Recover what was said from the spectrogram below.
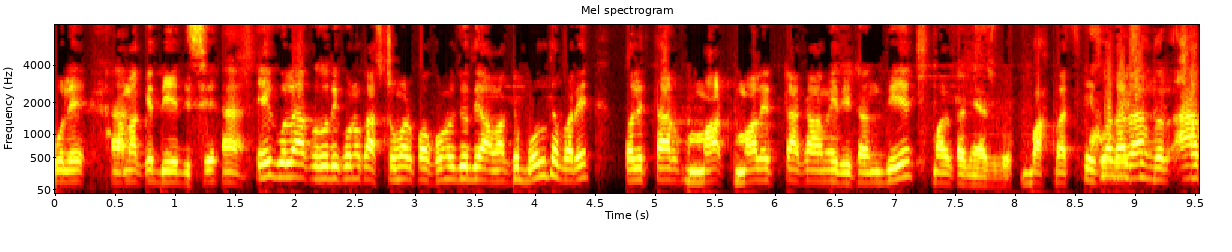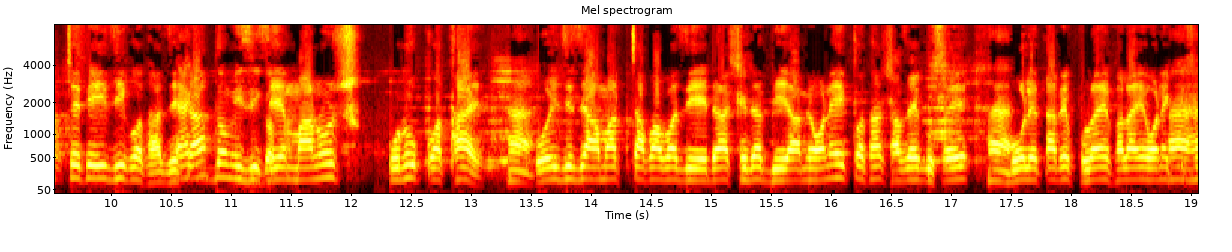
বলে হ্যাঁ। আমাকে দিয়ে দিছে হ্যাঁ এইগুলা যদি কোনো কাস্টমার কখনো যদি আমাকে বলতে পারে তাহলে তার মালের টাকা আমি রিটার্ন দিয়ে মালটা নিয়ে আসব এই কথাটা সবচেয়ে ইজি কথা যেটা একদম easy যে মানুষ কোনো কথায় হ্যাঁ। ওই যে যে আমার চাপাবাজি এটা সেটা দিয়ে আমি অনেক কথা সাজায় গুছায়। বলে তারে ফুলায় ফেলায় অনেক কিছু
